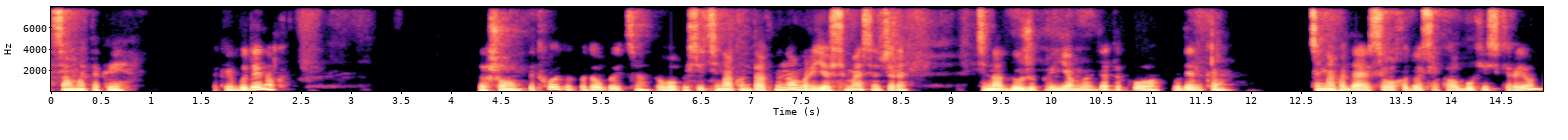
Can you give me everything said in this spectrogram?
саме такий, такий будинок. Якщо вам підходить, подобається, то в описі ціна контактний номер, є всі месенджери. Ціна дуже приємна для такого будинка. Це нагадаю село Ходосівка, Обухівський район.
